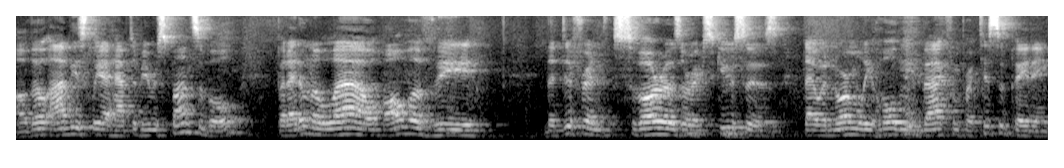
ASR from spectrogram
although obviously I have to be responsible, but I don't allow all of the, the different svaras or excuses that would normally hold me back from participating.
